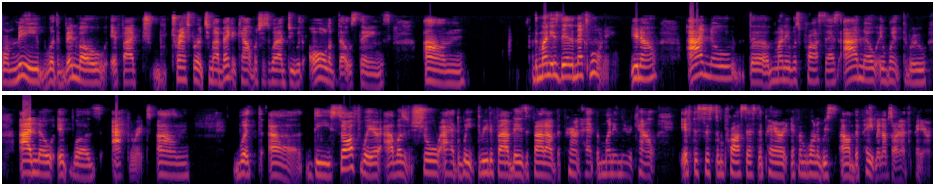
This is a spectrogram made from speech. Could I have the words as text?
for me with Venmo, if I tr- transfer it to my bank account, which is what I do with all of those things, um, the money is there the next morning. You know, I know the money was processed. I know it went through. I know it was accurate. Um, with uh, the software, I wasn't sure. I had to wait three to five days to find out if the parent had the money in their account, if the system processed the parent, if I'm going to receive um, the payment. I'm sorry, not the parent.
